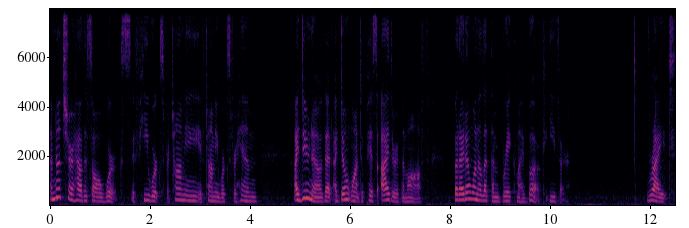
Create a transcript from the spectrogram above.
I'm not sure how this all works, if he works for Tommy, if Tommy works for him. I do know that I don't want to piss either of them off, but I don't want to let them break my book either. Right,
